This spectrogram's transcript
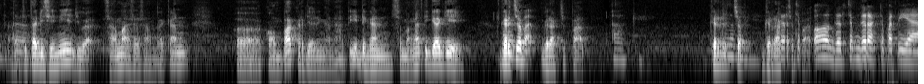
Nah, kita di sini juga sama saya sampaikan uh, kompak kerja dengan hati dengan semangat 3G. Gercep, gerak cepat. Oke. Gercep, gerak gercep. cepat. Oh, gercep, gerak cepat iya.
